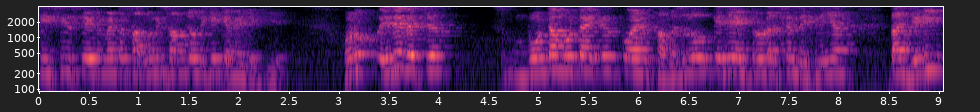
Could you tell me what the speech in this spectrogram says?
ਥੀਸਿਸ ਸਟੇਟਮੈਂਟ ਸਾਨੂੰ ਨਹੀਂ ਸਮਝ ਆਉਂਦੀ ਕਿ ਕਿਵੇਂ ਲਿਖੀਏ। ਹੁਣ ਇਹਦੇ ਵਿੱਚ ਮੋਟਾ-ਮੋਟਾ ਇੱਕ ਪੁਆਇੰਟ ਸਮਝ ਲਓ ਕਿ ਜੇ ਇੰਟਰੋਡਕਸ਼ਨ ਲਿਖਣੀ ਆ, ਤਾਂ ਜਿਹੜੀ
